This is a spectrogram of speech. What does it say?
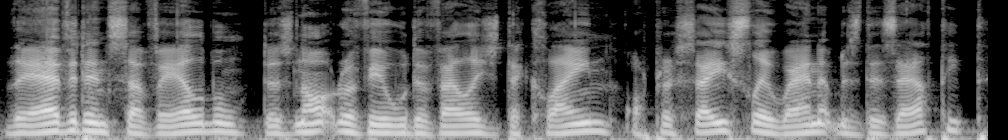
the evidence available does not reveal the village decline or precisely when it was deserted.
